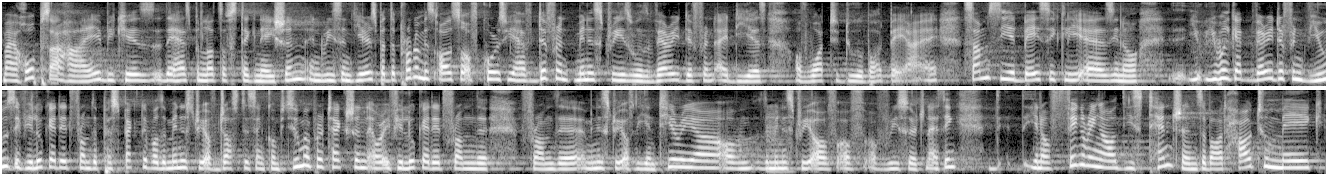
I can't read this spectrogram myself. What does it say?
my hopes are high because there has been lots of stagnation in recent years. But the problem is also, of course, you have different ministries with very different ideas of what to do about AI. Some see it basically as you know, you, you will get very different views if you look at it from the perspective of the Ministry of Justice and Consumer Protection, or if you look at it from the from the Ministry of the Interior, or the Ministry of, of, of Research. And I think you know, figuring out these tensions about how to make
